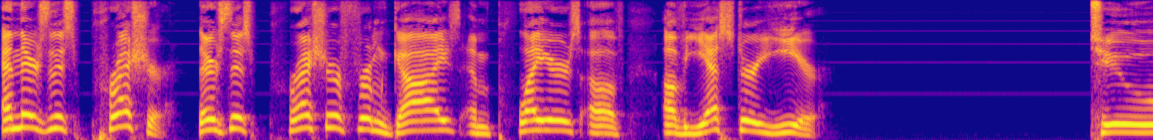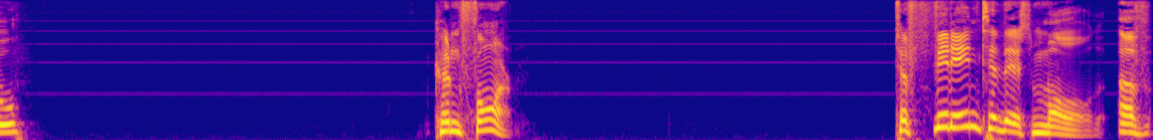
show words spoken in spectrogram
And there's this pressure. There's this pressure from guys and players of of yesteryear to conform to fit into this mold of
